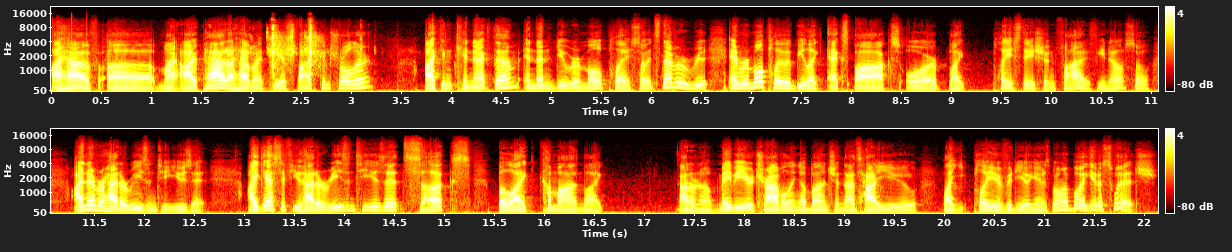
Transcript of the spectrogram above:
I have uh, my iPad. I have my PS5 controller. I can connect them and then do remote play. So it's never re and remote play would be like Xbox or like PlayStation 5, you know? So I never had a reason to use it. I guess if you had a reason to use it, sucks. But like, come on, like I don't know. Maybe you're traveling a bunch and that's how you like play your video games. But my boy, get a Switch.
